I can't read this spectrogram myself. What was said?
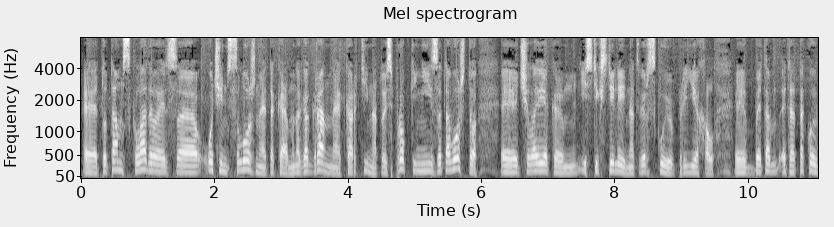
э, то там складывается очень сложная такая многогранная картина. То есть, пробки не из-за того, что э, человек э, из текстилей на Тверскую приехал. Э, это, это такой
